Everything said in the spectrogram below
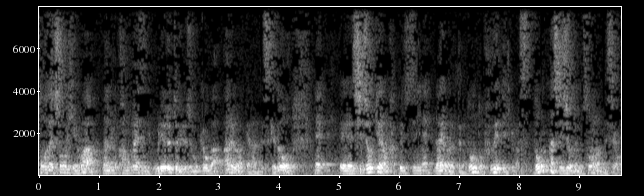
当然商品は何も考えずに売れるという状況があるわけなんですけど、ねえー、市場っていうのは確実に、ね、ライバルっていうのはどんどん増えていきます。どんな市場でもそうなんですよ。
